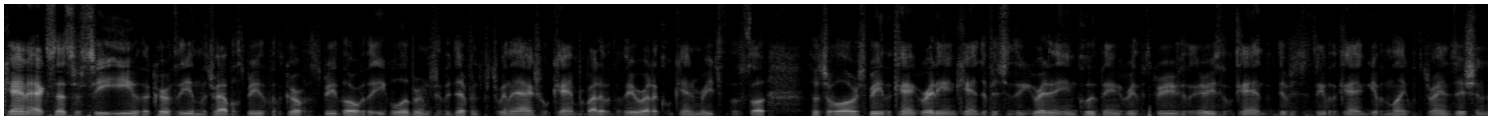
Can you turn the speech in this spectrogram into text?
Can excess or CE with the curve of the in the travel speed for the curve of the speed lower the equilibrium speed, the difference between the actual cant provided with the theoretical can reach the such a lower speed. The cant gradient cant deficiency gradient include the increased degrees of the degrees of the the deficiency of the cant given length of the transition.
